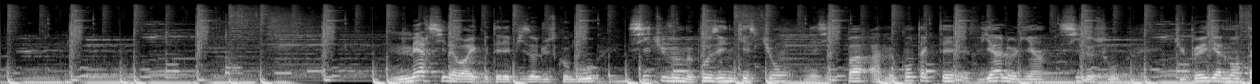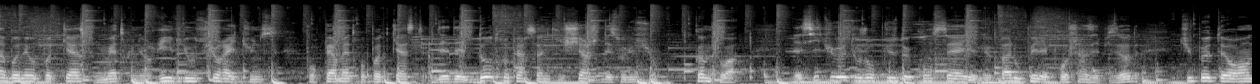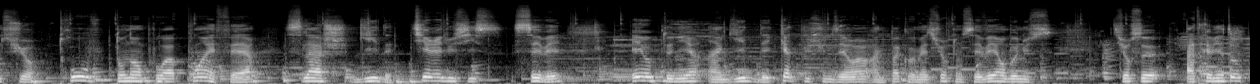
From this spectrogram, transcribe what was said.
Merci d'avoir écouté l'épisode jusqu'au bout. Si tu veux me poser une question, n'hésite pas à me contacter via le lien ci-dessous. Tu peux également t'abonner au podcast ou mettre une review sur iTunes pour permettre au podcast d'aider d'autres personnes qui cherchent des solutions comme toi. Et si tu veux toujours plus de conseils et ne pas louper les prochains épisodes, tu peux te rendre sur trouve-ton-emploi.fr slash guide-du-6 CV et obtenir un guide des 4 plus 1 erreurs à ne pas commettre sur ton CV en bonus. Sur ce, à très bientôt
